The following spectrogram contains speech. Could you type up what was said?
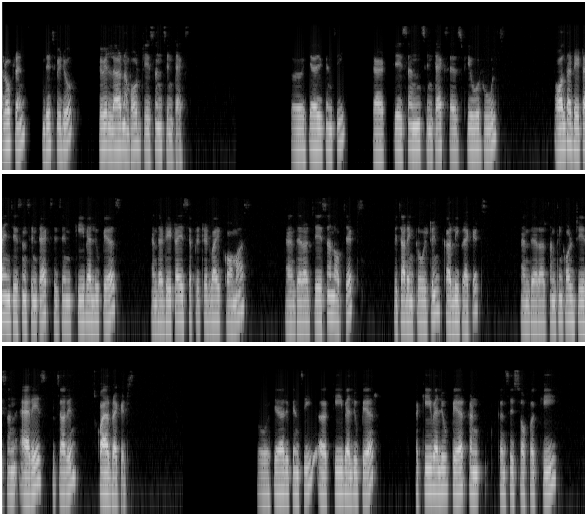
Hello friends, in this video we will learn about JSON syntax. So here you can see that JSON syntax has few rules. All the data in JSON syntax is in key value pairs and the data is separated by commas and there are JSON objects which are enclosed in curly brackets and there are something called JSON arrays which are in square brackets so here you can see a key value pair. A key value pair con consists of a key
